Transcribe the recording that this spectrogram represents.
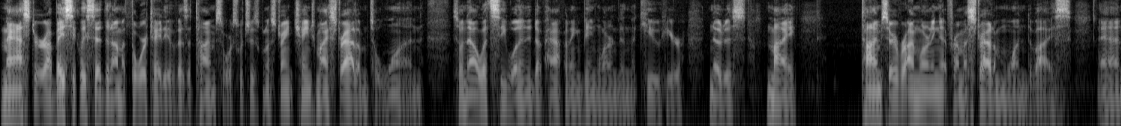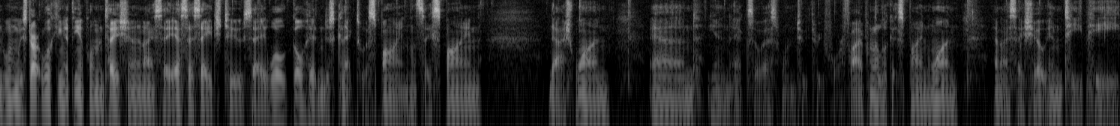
master I basically said that I'm authoritative as a time source which is going to change my stratum to 1 so now let's see what ended up happening being learned in the queue here notice my time server, I'm learning it from a Stratum 1 device. And when we start looking at the implementation and I say SSH to say, we'll go ahead and just connect to a spine. Let's say spine dash 1 and in XOS 1, 2, 3, 4, 5. When I look at spine 1 and I say show NTP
